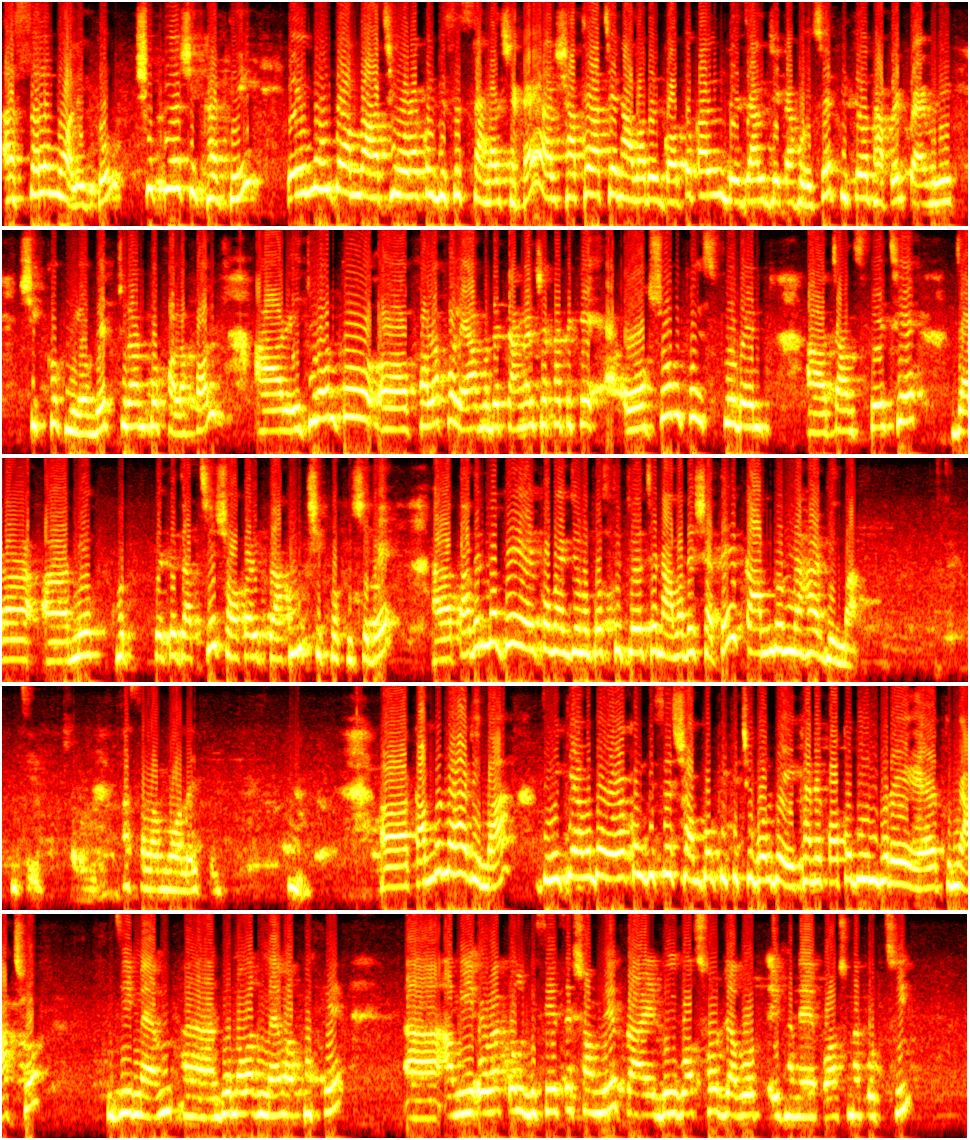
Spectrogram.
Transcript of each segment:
আসসালামু আলাইকুম। সুপ্রিয় শিক্ষার্থী, এই মুহূর্তে আমরা আছি ওরাকল বিশেষ টাঙ্গাল শাখায়, আর সাথে আছেন আমাদের গতকাল রেজাল্ট যেটা হয়েছে, তৃতীয় ধাপের প্রাইমারি শিক্ষক নিয়োগের চূড়ান্ত ফলাফল। আর এই চূড়ান্ত ফলাফলে আমাদের টাঙ্গাইল শাখা থেকে অসংখ্য স্টুডেন্ট চান্স পেয়েছে, যারা নিয়োগ পেতে যাচ্ছে সহকারী প্রাথমিক শিক্ষক হিসেবে। তাদের মধ্যে এরকম একজন উপস্থিত রয়েছেন আমাদের সাথে, কামরুন নাহার রিমা জি। আসসালামু আলাইকুম। আহ, কামরুন নাহার রিমা তুমি কি আমাদের বিশেষ সম্পর্কে কিছু বলবে? এখানে কতদিন ধরে তুমি আছো? জি ম্যাম ধন্যবাদ ম্যাম আপনাকে। আমি ওরাকল বিসিএস এর সঙ্গে প্রায় দুই বছর যাবত এখানে পড়াশোনা করছি।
